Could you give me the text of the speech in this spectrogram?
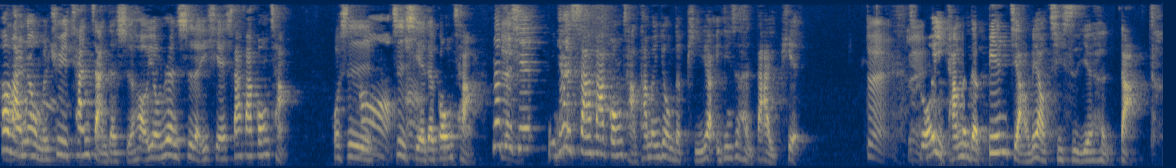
后来呢，我们去参展的时候，又认识了一些沙发工厂或是制鞋的工厂。那这些你看沙发工厂，他们用的皮料一定是很大一片，对，所以他们的边角料其实也很大，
